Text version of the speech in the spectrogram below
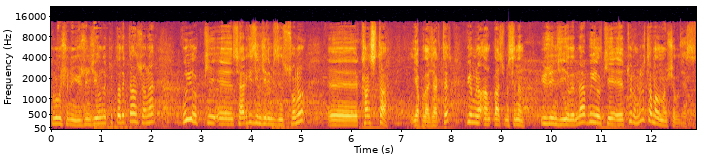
kuruluşunun 100. yılını kutladıktan sonra bu yılki e, sergi zincirimizin sonu e, Kars'ta yapılacaktır. Gümrük Antlaşması'nın 100. yılında bu yılki e, turumuzu tamamlamış olacağız.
